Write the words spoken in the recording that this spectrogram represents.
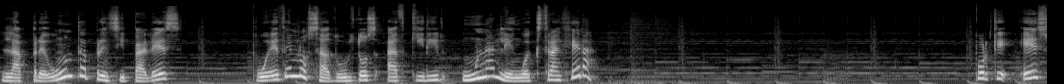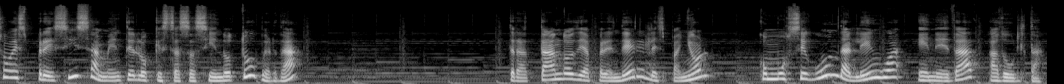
la pregunta principal es, ¿pueden los adultos adquirir una lengua extranjera? porque eso es precisamente lo que estás haciendo tú, ¿verdad? Tratando de aprender el español como segunda lengua en edad adulta.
